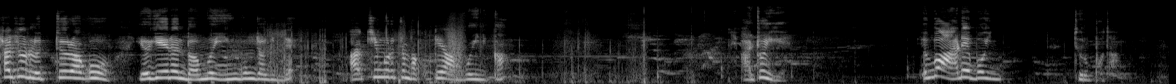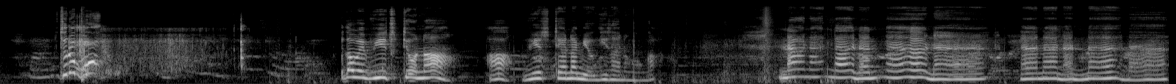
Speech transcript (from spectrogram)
탈출 루트라고 여기에는 너무 인공적인데? 아침으로 좀 바꿀게요 안 보이니까 말죠 이게 뭐 아래 뭐 있... 드로퍼다 드로퍼! 나 왜 위에서 태어나? 아 위에서 태어나면 여기 사는 건가? 나나나나나나 나나나나나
